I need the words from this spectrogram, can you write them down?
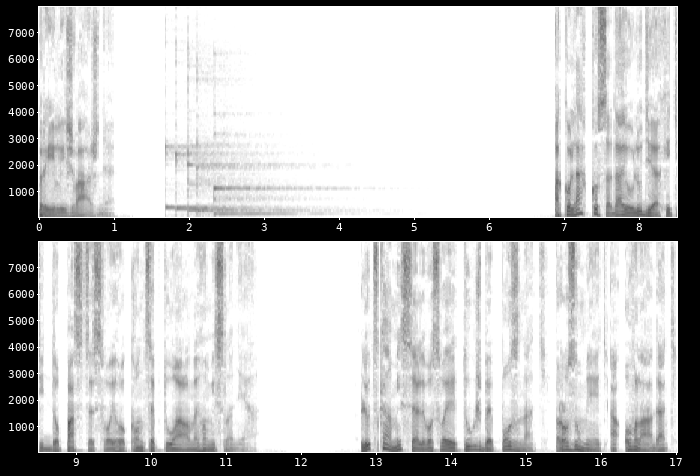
príliš vážne. Ako ľahko sa dajú ľudia chytiť do pasce svojho konceptuálneho myslenia. Ľudská myseľ vo svojej túžbe poznať, rozumieť a ovládať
